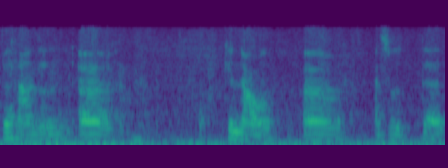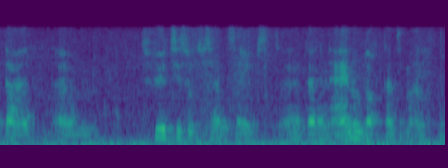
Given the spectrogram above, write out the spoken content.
behandeln äh, genau, äh, also da, da ähm, führt sie sozusagen selbst äh, darin ein und auch ganz am Anfang.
